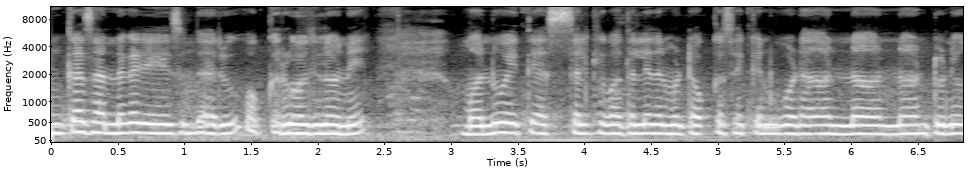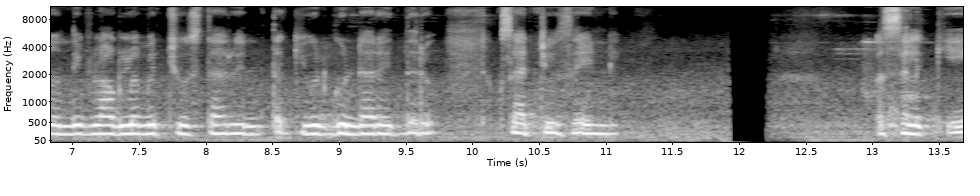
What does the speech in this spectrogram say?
ఇంకా సన్నగా చేస్తున్నారు ఒక్క రోజులోనే. మను అయితే అస్సలకి వదలలేదనమాట. ఒక్క సెకండ్ కూడా అన్న అన్న అంటూనే ఉంది. వ్లాగ్లో మీరు చూస్తారు. ఎంత క్యూట్గా ఉంటారు ఇద్దరు. ఒకసారి చూసేయండి. అసలుకి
